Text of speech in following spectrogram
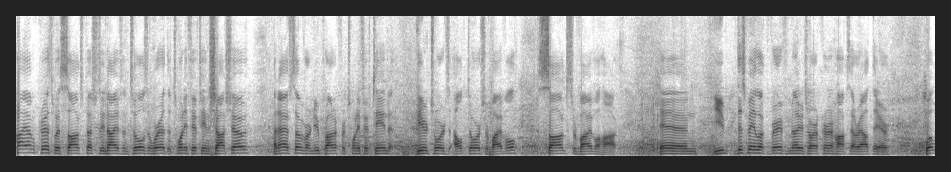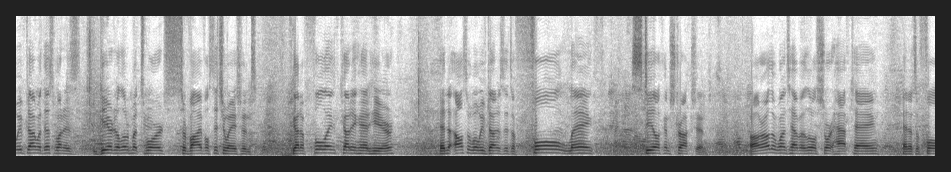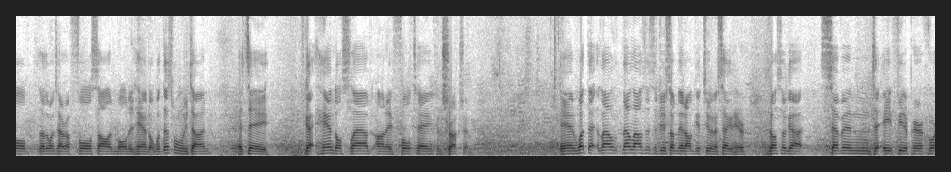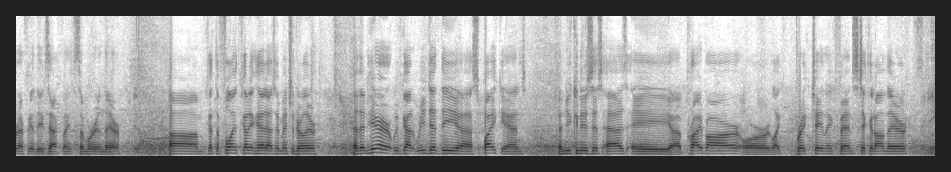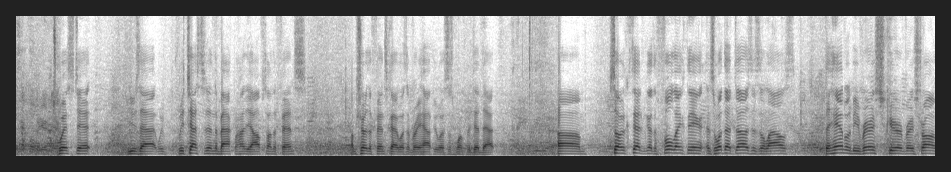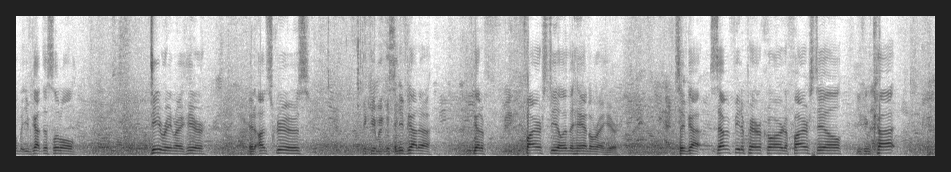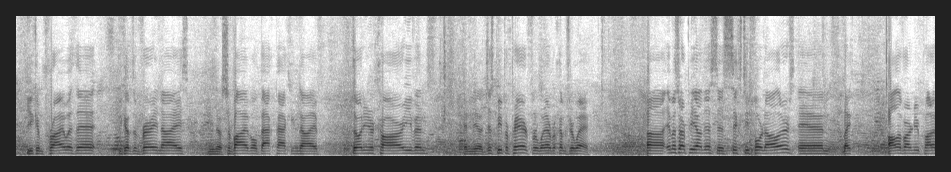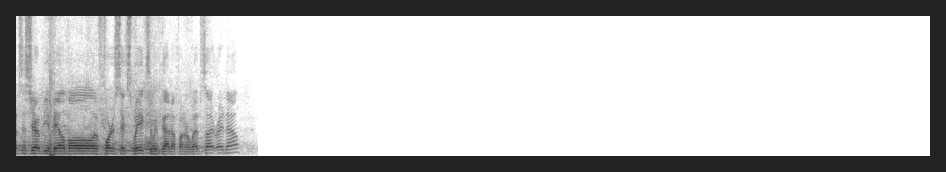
Hi, I'm Chris with SOG Specialty Knives and Tools, and we're at the 2015 SHOT Show. And I have some of our new product for 2015 geared towards outdoor survival, SOG Survival Hawk. And you, this may look very familiar to our current hawks that are out there. What we've done with this one is geared a little bit towards survival situations. We've got a full-length cutting head here, and also what we've done is it's a full length steel construction. Our other ones have a little short half tang and it's a full, the other ones have a full solid molded handle. With this one we've done, it's a, we've got handle slabs on a full tang construction. And what that, allow, that allows us to do something that I'll get to in a second here. We've also got seven to eight feet of paracord, I forget the exact length, somewhere in there. Um, got the full length cutting head as I mentioned earlier. And then here we've got, redid the uh, spike end and you can use this as a uh, pry bar or like break chain link fence, stick it on there, twist it, use that. we we tested in the back behind the office on the fence. I'm sure the fence guy wasn't very happy with us once we did that. Um, so like I said, we've got the full length thing, and so what that does is allows the handle to be very secure and very strong, but you've got this little D-ring right here, it unscrews, and you've got a, you've got a fire steel in the handle right here. So you've got seven feet of paracord, a fire steel, you can cut, you can pry with it, it. Becomes a very nice, you know, survival backpacking knife. Throw it in your car even, and you know, just be prepared for whatever comes your way. Uh, MSRP on this is $64, and like all of our new products this year will be available in four to six weeks, and we've got up on our website right now.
